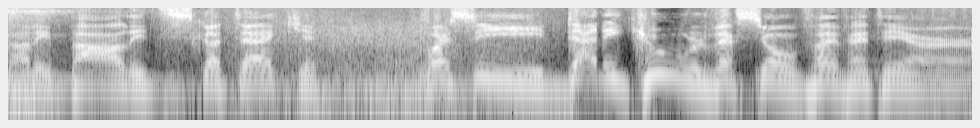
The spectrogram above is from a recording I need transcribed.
dans les bars, les discothèques. Voici Daddy Cool version 2021.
